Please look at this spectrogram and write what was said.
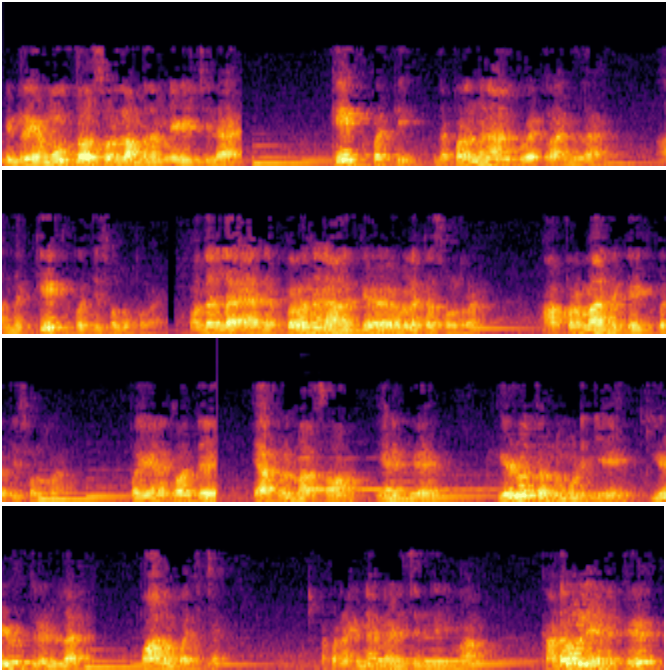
இன்றைய மூத்தோர் சொல் அமுதம் நிகழ்ச்சியில கேக் பத்தி இந்த பிறந்த நாளுக்கு வெட்டுறாங்கல்ல அந்த கேக் பத்தி சொல்ல போறேன். முதல்ல இந்த பிறந்த நாளுக்கு விளக்க சொல்றேன். அப்புறமா இந்த கேக் பத்தி சொல்றேன். இப்ப எனக்கு வந்து ஏப்ரல் மாசம் எனக்கு எழுபத்தொன்னு முடிஞ்சு எழுபத்தி ரெண்டுல பாதம் பதிச்சேன். அப்ப நான் என்ன நினைச்சேன் தெரியுமா? கடவுள் எனக்கு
